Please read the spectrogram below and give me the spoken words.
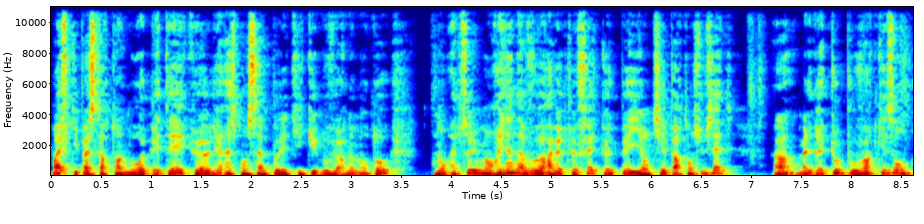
bref, qui passent leur temps à nous répéter que les responsables politiques et gouvernementaux n'ont absolument rien à voir avec le fait que le pays entier parte en sucette, hein, malgré tout le pouvoir qu'ils ont,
